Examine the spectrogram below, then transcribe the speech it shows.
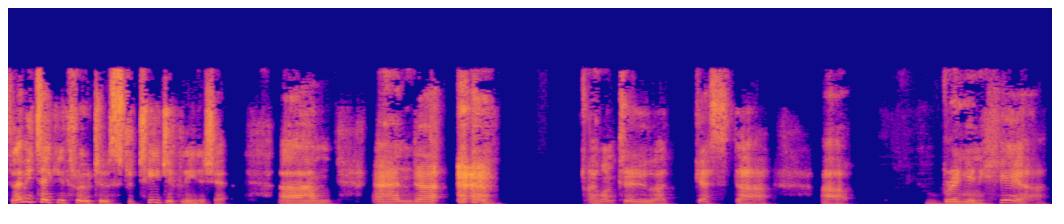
So let me take you through to strategic leadership, um, and uh, I want to uh, just uh, uh bring in here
